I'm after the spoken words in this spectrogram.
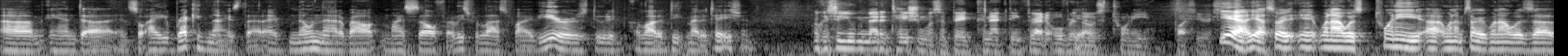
Um, and, uh, and so I recognize that. I've known that about myself, at least for the last five years, due to a lot of deep meditation. Okay, so you meditation was a big connecting thread over Yeah. those 20 plus years. Yeah, yeah. Sorry, it, when I was 20, uh, when I'm sorry, when I was uh,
